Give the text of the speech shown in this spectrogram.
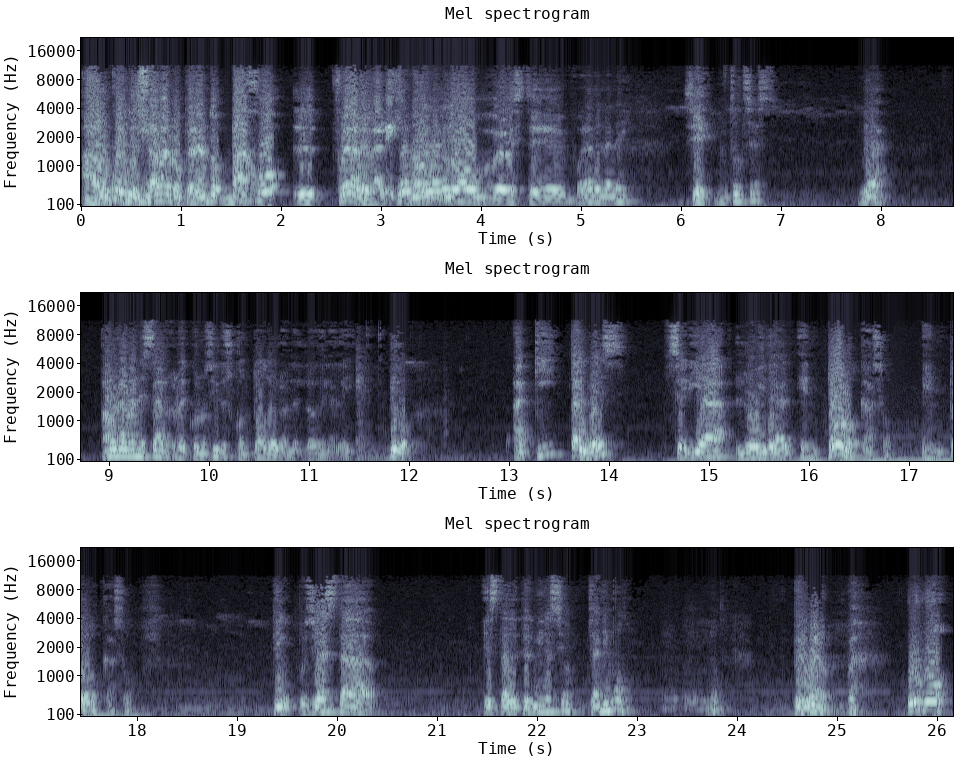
Aun cuando estaban operando bajo, fuera de la ley, Fuera no, de la ley. no, este, fuera de la ley. sí, Entonces, vea, ahora van a estar reconocidos con todo lo, lo de la ley. Digo, aquí tal vez sería lo ideal, en todo caso, en todo caso, digo, pues ya está esta determinación, ya ni modo, ¿no? Pero bueno, uno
